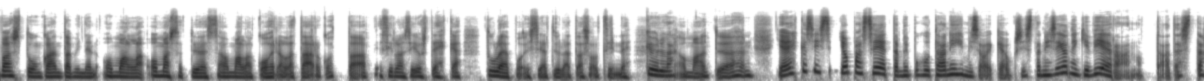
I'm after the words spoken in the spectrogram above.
vastuun kantaminen omalla, omassa työssä, omalla kohdalla tarkoittaa. Ja silloin se just ehkä tulee pois sieltä ylätasolta sinne Kyllä. omaan työhön. Ja ehkä siis jopa se, että me puhutaan ihmisoikeuksista, niin se jotenkin vieraannuttaa tästä.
